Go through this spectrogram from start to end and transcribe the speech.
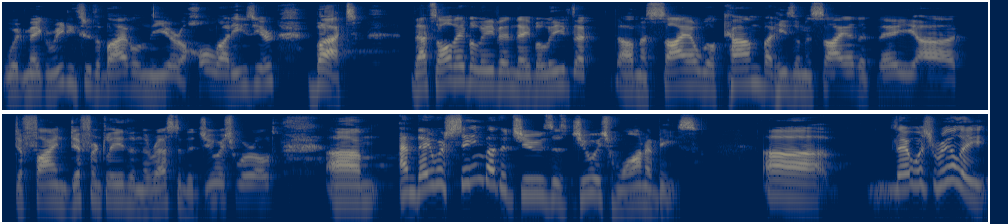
would make reading through the Bible in the year a whole lot easier. But that's all they believe in. They believe that a Messiah will come, but he's a Messiah that they uh, define differently than the rest of the Jewish world. Um, and they were seen by the Jews as Jewish wannabes. Uh, there was really,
